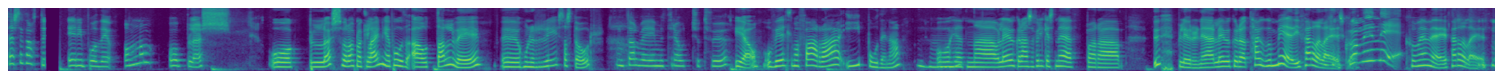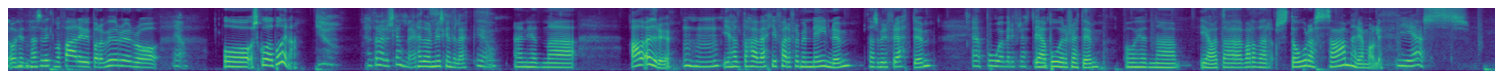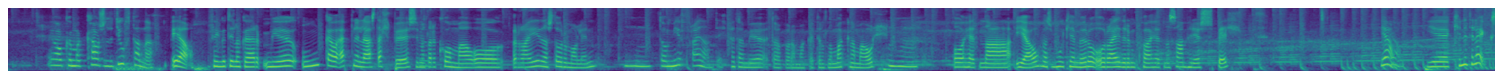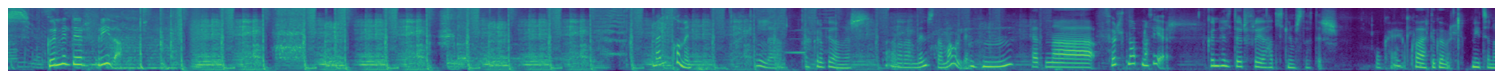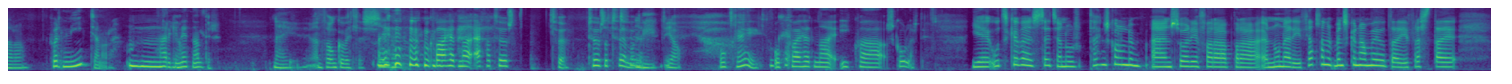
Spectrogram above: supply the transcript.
Þessi þáttu er í bóði Omnum og Blush. og Blöss var að opna glænýja búð á Dalvegi uh, hún er risastór er alveg með 32. já, og við ætlum að fara í búðina og hérna og leiða ykkur aðeins að fylgjast með bara upplifunin eða leiða ykkur að taka ykkur með í ferðalagið sko. Komið með! komið með í ferðalagið og hérna sem við ætlum að fara yfir bara vörur og, Já, og skoða búðina þetta verður skemmtilegt. þetta var mjög skemmtilegt Já. en hérna að öðru, Mm ég held að hafi ekki farið fram hjá neinum það sem er í fréttum. Eða búið í fréttum. já, búið er í fréttum. Og hérna, já, þetta varðar stóra samherjamálið. Yes. Já, komum að kafa svolítið djúft hana. já, fengum til okkar mjög unga og efnilega stelpu sem ætlar að koma og ræða stórumálin Mm Það var mjög fræðandi. þetta er mjög, þetta var bara magna, þetta er náttúrulega magna mál. Mm og hérna, já, það sem hún kemur og, og ræður um hvað hérna samherja er spilt já, ég kynni til leiks Gunnvildur Fríða Velkomin. Kærlega, takk fyrir að bjóða mér. það var að minnsta máli Mm hérna, fullt nafn á þér Gunnhildur Fríða Hallgrímsdóttir, ok, hvað ertu gömul? 19 ára. þú ert 19 ára, -hmm. það er ekki neitt aldur Nei, en þá ungu vittlus. hvað hérna, er það 2000, Tvö. 2002 mótil? Já. ok, og hvað hérna í hvað skóla ertu? Ég útskrifaði 17 úr tekniskólanum en svo er ég að fara bara, núna er ég í fjallanmennskunámi út að ég frestaði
